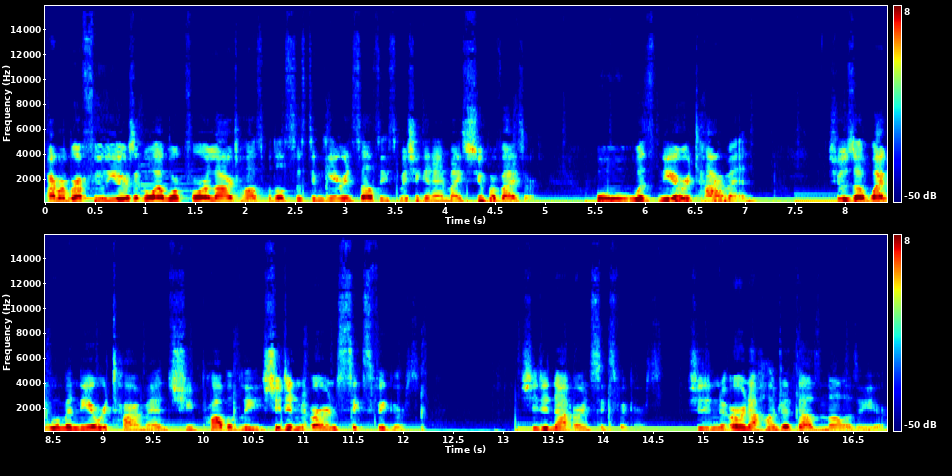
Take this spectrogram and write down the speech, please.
I remember a few years ago, I worked for a large hospital system here in Southeast Michigan, and my supervisor who was near retirement. She was a white woman near retirement. She probably she didn't earn six figures. She did not earn six figures. She didn't earn a hundred thousand dollars a year.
